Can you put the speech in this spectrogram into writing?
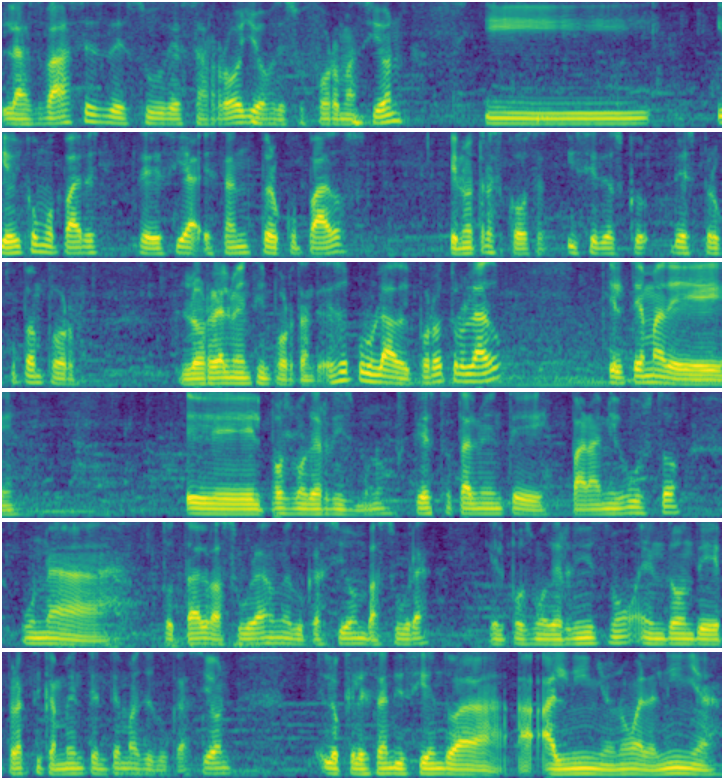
las bases de su desarrollo, de su formación y, y hoy como padres, te decía, están preocupados en otras cosas y se despreocupan por lo realmente importante. Eso por un lado. Y por otro lado, el tema de eh, el posmodernismo, ¿no? que es totalmente, para mi gusto, una total basura, una educación basura, el posmodernismo, en donde prácticamente en temas de educación lo que le están diciendo al niño, ¿no? a la niña,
